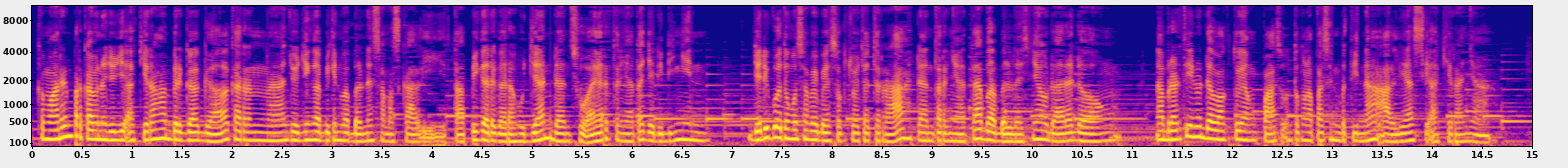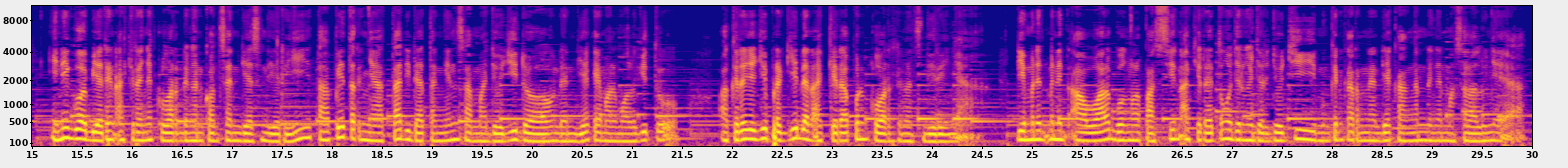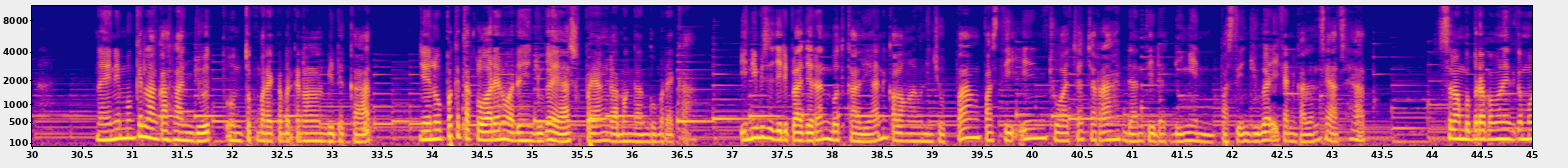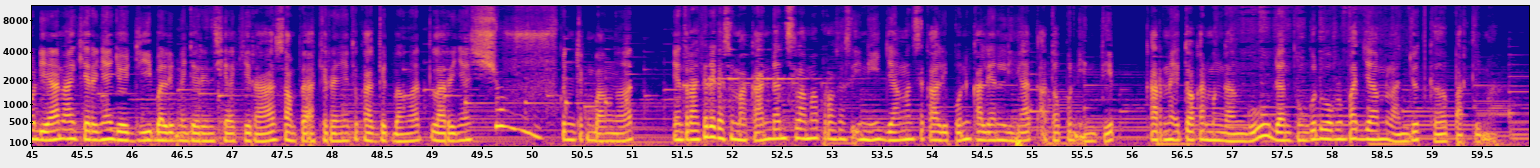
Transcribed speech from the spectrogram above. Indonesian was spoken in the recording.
Kemarin perkawinan Joji Akira hampir gagal karena Joji nggak bikin bubble sama sekali. Tapi gara-gara hujan dan su air ternyata jadi dingin. Jadi gue tunggu sampai besok cuaca cerah dan ternyata bubble nestnya udah ada dong. Nah berarti ini udah waktu yang pas untuk ngelepasin betina alias si Akiranya. Ini gue biarin akhirnya keluar dengan konsen dia sendiri, tapi ternyata didatengin sama Joji dong dan dia kayak malu-malu gitu. Akhirnya Joji pergi dan Akira pun keluar dengan sendirinya. Di menit-menit awal gue ngelepasin Akira itu ngejar-ngejar Joji, mungkin karena dia kangen dengan masa lalunya ya. Nah ini mungkin langkah lanjut untuk mereka berkenalan lebih dekat. Jangan lupa kita keluarin wadahnya juga ya supaya nggak mengganggu mereka. Ini bisa jadi pelajaran buat kalian kalau ngalamin cupang, pastiin cuaca cerah dan tidak dingin. Pastiin juga ikan kalian sehat-sehat. Selang beberapa menit kemudian, akhirnya Joji balik ngejarin si Akira sampai akhirnya itu kaget banget, larinya syuuuh, kenceng banget. Yang terakhir dikasih makan dan selama proses ini jangan sekalipun kalian lihat ataupun intip karena itu akan mengganggu dan tunggu 24 jam lanjut ke part 5.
